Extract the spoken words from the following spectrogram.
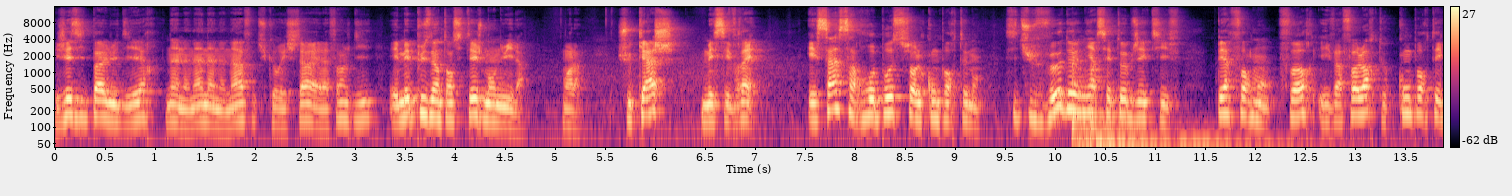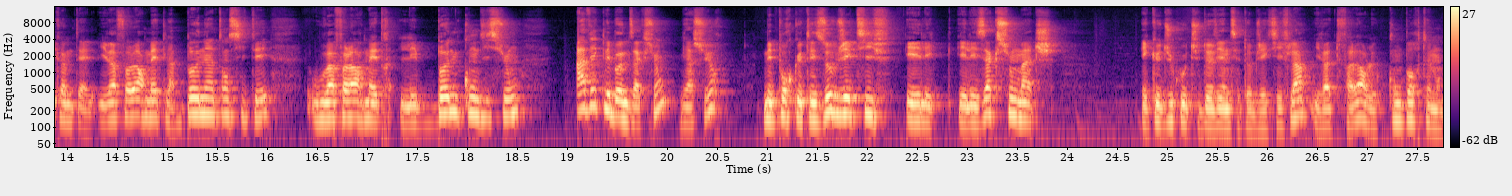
j'hésite pas à lui dire nanana nanana, faut que tu corriges ça, et à la fin je dis et mets plus d'intensité, je m'ennuie là. Voilà. Je suis cash, mais c'est vrai. Et ça, ça repose sur le comportement. Si tu veux devenir cet objectif performant, fort, il va falloir te comporter comme tel. Il va falloir mettre la bonne intensité, ou il va falloir mettre les bonnes conditions, avec les bonnes actions, bien sûr, mais pour que tes objectifs et les, actions matchent, et que du coup tu deviennes cet objectif-là, il va te falloir le comportement.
